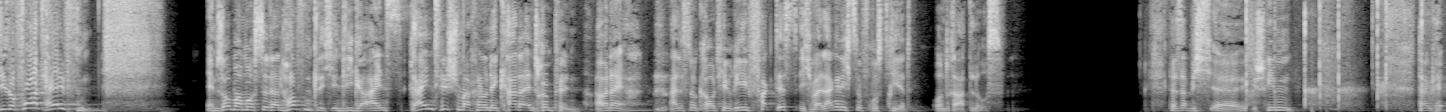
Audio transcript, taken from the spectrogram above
die sofort helfen. Im Sommer musst du dann hoffentlich in Liga 1 rein Tisch machen und den Kader entrümpeln. Aber naja, alles nur Grautheorie. Fakt ist, ich war lange nicht so frustriert und ratlos. Das habe ich äh, geschrieben. Danke.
